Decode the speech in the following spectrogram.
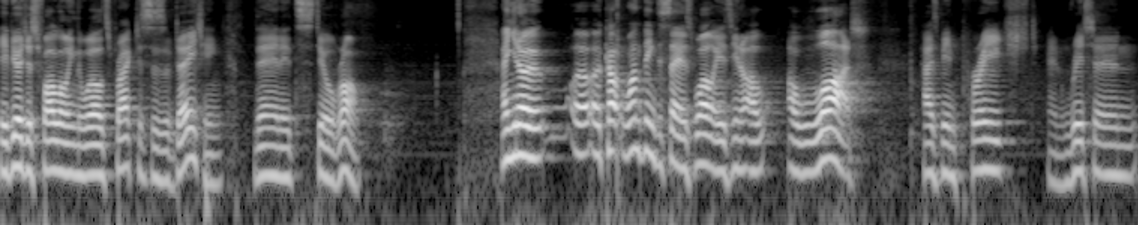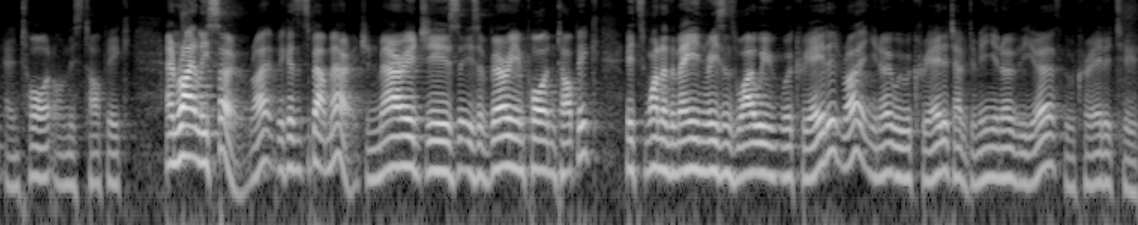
if you're just following the world's practices of dating, then it's still wrong. And you know, one thing to say as well is, you know, a, a lot has been preached and written and taught on this topic and rightly so, right? Because it's about marriage. And marriage is, is a very important topic. It's one of the main reasons why we were created, right? You know, we were created to have dominion over the earth. We were created to,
